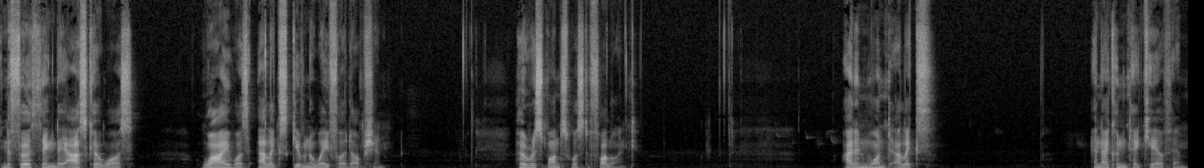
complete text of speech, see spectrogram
And the first thing they asked her was, why was Alex given away for adoption? Her response was the following I didn't want Alex, and I couldn't take care of him.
